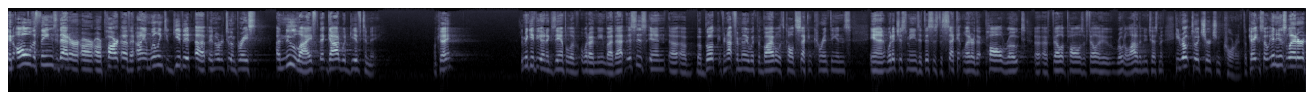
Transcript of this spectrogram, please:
and all the things that are, are, are part of it, I am willing to give it up in order to embrace a new life that God would give to me. Okay? Let me give you an example of what I mean by that. This is in a, a, a book. If you're not familiar with the Bible, it's called Second Corinthians. And what it just means that this is the second letter that Paul wrote. A, a fellow, Paul is a fellow who wrote a lot of the New Testament. He wrote to a church in Corinth. Okay, and so in his letter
